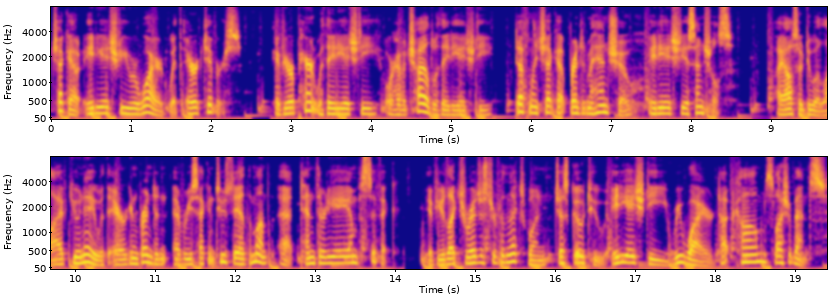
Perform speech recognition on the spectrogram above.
check out ADHD Rewired with Eric Tivers. If you're a parent with ADHD or have a child with ADHD, definitely check out Brendan Mahan's show, ADHD Essentials. I also do a live Q&A with Eric and Brendan every second Tuesday of the month at 10:30 a.m. Pacific. If you'd like to register for the next one, just go to adhdrewired.com/events.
